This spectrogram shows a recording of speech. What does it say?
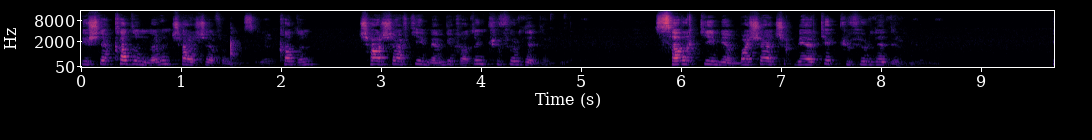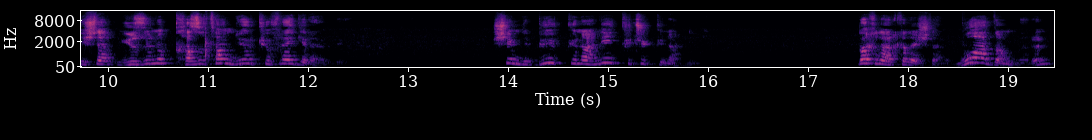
İşte kadınların çarşafı mesela. Kadın çarşaf giymeyen bir kadın küfürdedir diyorlar. Sarık giymeyen başı açık bir erkek küfürdedir diyorlar. İşte yüzünü kazıtan diyor küfre girer diyor. Şimdi büyük günah değil, küçük günah değil. Bakın arkadaşlar, bu adamların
